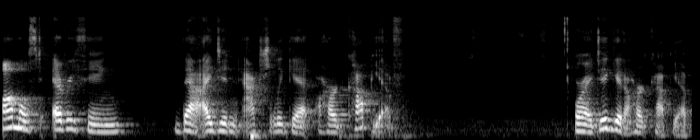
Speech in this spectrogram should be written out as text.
almost everything that I didn't actually get a hard copy of. Or I did get a hard copy of.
